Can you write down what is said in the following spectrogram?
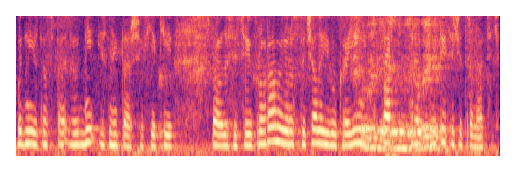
одні з наспе- одні із найперших, які справилися з цією програмою, розпочали її в Україні старт 2013.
